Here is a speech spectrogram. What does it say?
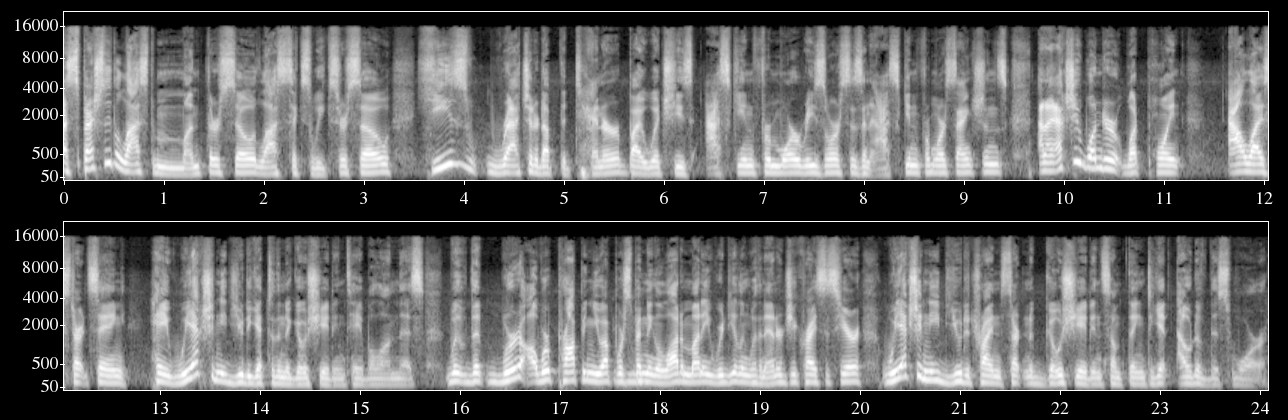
especially the last month or so, last six weeks or so, he's ratcheted up the tenor by which he's asking for more resources and asking for more sanctions. And I actually wonder at what point allies start saying, hey, we actually need you to get to the negotiating table on this. We're, we're propping you up. We're spending a lot of money. We're dealing with an energy crisis here. We actually need you to try and start negotiating something to get out of this war.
